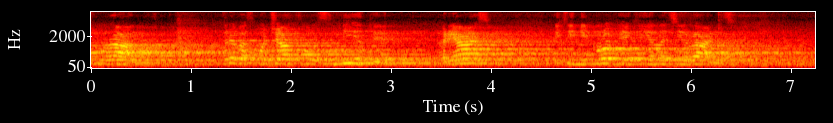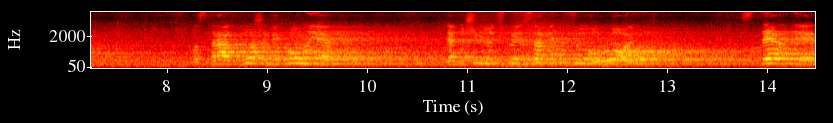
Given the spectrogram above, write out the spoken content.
цю рану. Треба спочатку змити грязь і ті мікроби, які є на цій ранці. Бо страх Божий виконує для душі людської саме цю роль стерти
